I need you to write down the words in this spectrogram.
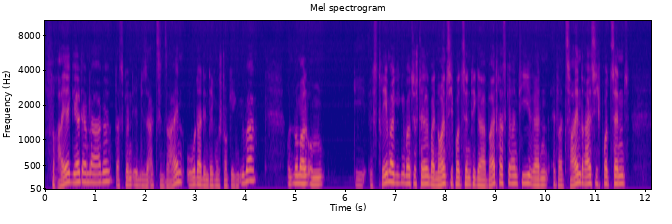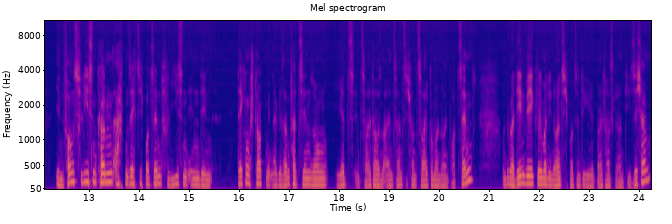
freie Geldanlage, das können eben diese Aktien sein, oder den Deckungsstock gegenüber. Und nur mal um die extremer gegenüberzustellen, bei 90-prozentiger Beitragsgarantie werden etwa 32 Prozent in Fonds fließen können. 68 Prozent fließen in den Deckungsstock mit einer Gesamtverzinsung jetzt in 2021 von 2,9 Prozent. Und über den Weg will man die 90-prozentige Beitragsgarantie sichern.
